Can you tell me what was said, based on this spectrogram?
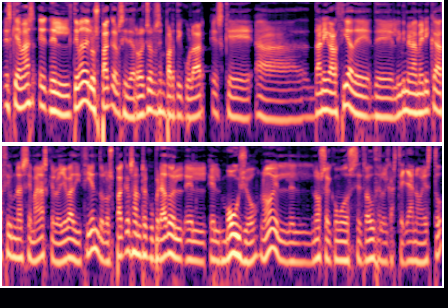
Es que además el, el tema de los Packers y de Rogers en particular es que ah, Dani García de, de Living in America hace unas semanas que lo lleva diciendo. Los Packers han recuperado el, el, el mojo, ¿no? El, no sé cómo se traduce en el castellano esto.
